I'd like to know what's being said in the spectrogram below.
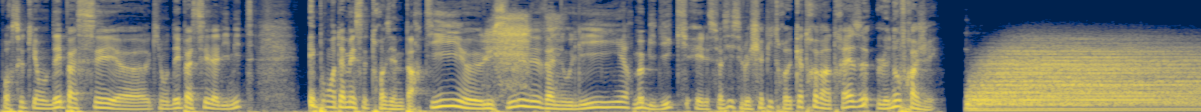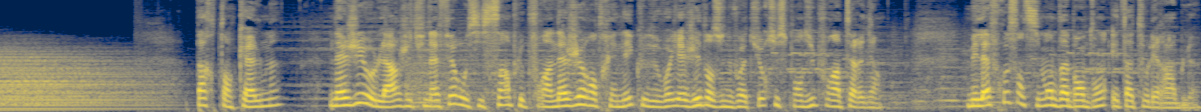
pour ceux qui ont dépassé, euh, qui ont dépassé la limite. Et pour entamer cette troisième partie, euh, Lucille va nous lire Moby Dick, et fois-ci c'est le chapitre 93, Le naufragé. Par temps calme, nager au large est une affaire aussi simple pour un nageur entraîné que de voyager dans une voiture suspendue pour un terrien. Mais l'affreux sentiment d'abandon est intolérable.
